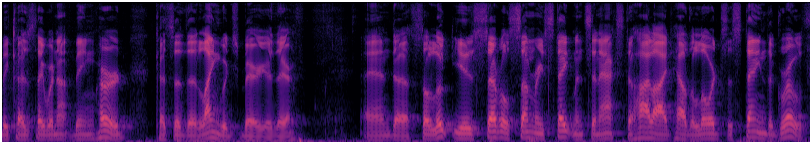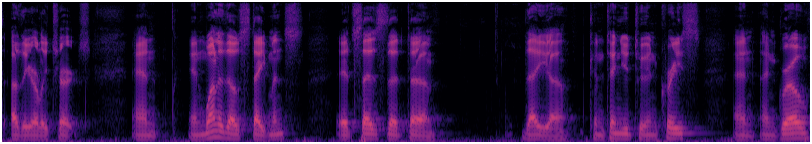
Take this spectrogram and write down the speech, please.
because they were not being heard because of the language barrier there. And uh, so Luke used several summary statements in Acts to highlight how the Lord sustained the growth of the early church. And in one of those statements, it says that uh, they uh, continued to increase and, and grow.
